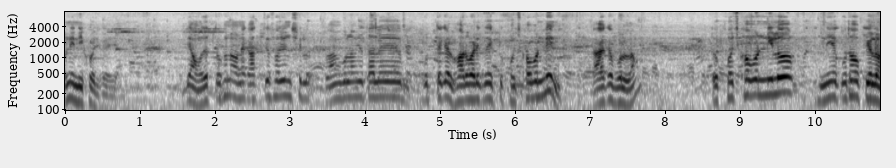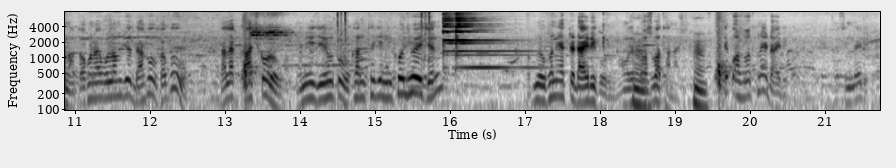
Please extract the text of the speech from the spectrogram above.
উনি নিখোঁজ হয়ে যান। দিয়ে আমাদের তো ওখানে অনেক আত্মীয় স্বজন ছিল তো আমি বললাম যে তাহলে প্রত্যেকের ঘর বাড়িতে একটু খোঁজ খবর নিন। কাকাকে বললাম। তো খোঁজ খবর নিল নিয়ে কোথাও পেল না। তখন আমি বললাম যে দেখো কাকু তাহলে এক কাজ করো। উনি যেহেতু ওখান থেকে নিখোঁজ হয়েছেন আপনি ওখানে একটা ডায়েরি করুন আমাদের কসবা থানায়। যে কসবা থানায় ডায়েরি করুন ডায়েরি করুন।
